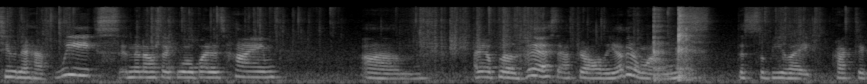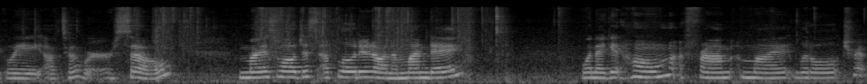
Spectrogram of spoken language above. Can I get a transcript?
two and a half weeks. And then I was like, well, by the time um, I upload this after all the other ones, this will be like practically October. So might as well just upload it on a Monday when I get home from my little trip.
